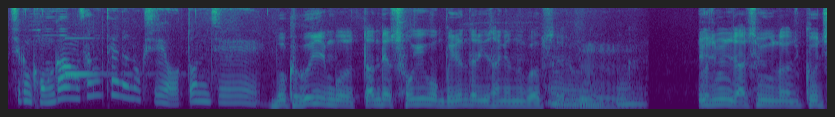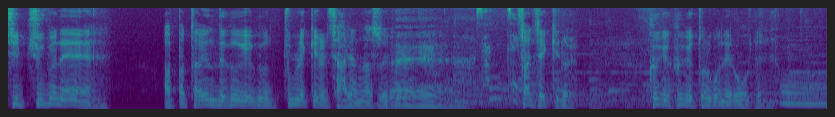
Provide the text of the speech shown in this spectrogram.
지금 건강 상태는 혹시 어떤지 뭐 그거지 뭐 딴 데 속이고 뭐 이런 데는 이상했는 거 없어요. 요즘은 아침에 그집 주변에 있는데 그게 그 둘레길을 잘 해놨어요. 네, 네. 아, 산책. 산책길을. 그게 그게 돌고 내려오거든요.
